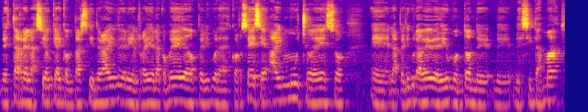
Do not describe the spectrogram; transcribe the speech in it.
de esta relación que hay con Taxi Driver y El Rey de la Comedia, dos películas de Scorsese, hay mucho de eso, eh, la película bebe de un montón de, de- de citas más,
